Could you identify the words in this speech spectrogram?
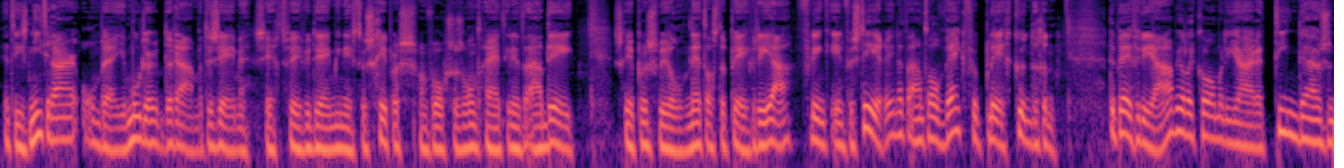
Het is niet raar om bij je moeder de ramen te zemen... zegt VVD-minister Schippers van Volksgezondheid in het AD. Schippers wil, net als de PvdA, flink investeren... in het aantal wijkverpleegkundigen. De PvdA wil er komende jaren 10.000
